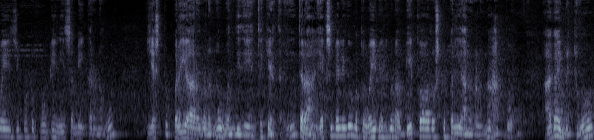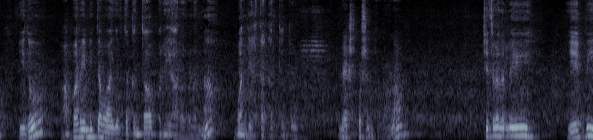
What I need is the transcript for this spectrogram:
Y is equal to fourteen ಈ ಸಮೀಕರಣವು ಎಷ್ಟು ಪರಿಹಾರಗಳನ್ನು ಹೊಂದಿದೆ ಅಂತ ಕೇಳ್ತಾರೆ. ಈ ಥರ ಎಕ್ಸ್ ಬೆಲೆಗೂ ಮತ್ತು ವೈ ಬೆಲೆಗೂ ನಾವು ಬೇಕಾದಷ್ಟು ಪರಿಹಾರಗಳನ್ನು ಹಾಕ್ಬೋದು. ಹಾಗಾಗಿಬಿಟ್ಟು ಇದು ಅಪರಿಮಿತವಾಗಿರ್ತಕ್ಕಂಥ ಪರಿಹಾರಗಳನ್ನು ಹೊಂದಿರ್ತಕ್ಕಂಥದ್ದು. ನೆಕ್ಸ್ಟ್ ಕ್ವಶನ್ ತಗೊಳ್ಳೋಣ ಚಿತ್ರದಲ್ಲಿ A B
